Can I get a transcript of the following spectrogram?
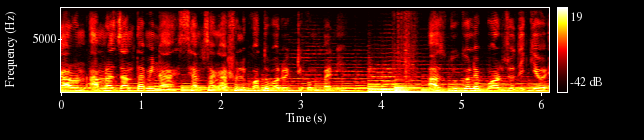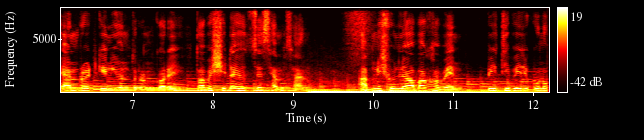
কারণ আমরা জানতামই না স্যামসাং আসলে কত বড় একটি কোম্পানি। আজ গুগলের পর যদি কেউ অ্যান্ড্রয়েডকে নিয়ন্ত্রণ করে, তবে সেটাই হচ্ছে স্যামসাং। আপনি শুনলে অবাক হবেন পৃথিবীর কোনো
